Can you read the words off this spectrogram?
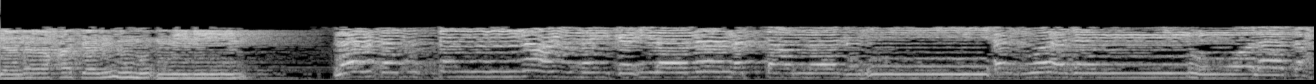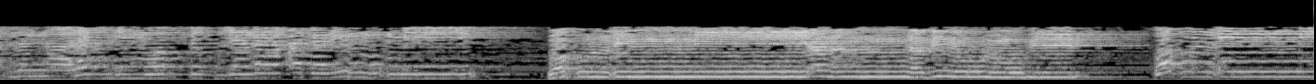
جناحك للمؤمنين. لا تمدن عينيك إلى ما متعنا به عليهم واخفض جناحك للمؤمنين. وقل إني أنا النذير المبين. وقل إني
